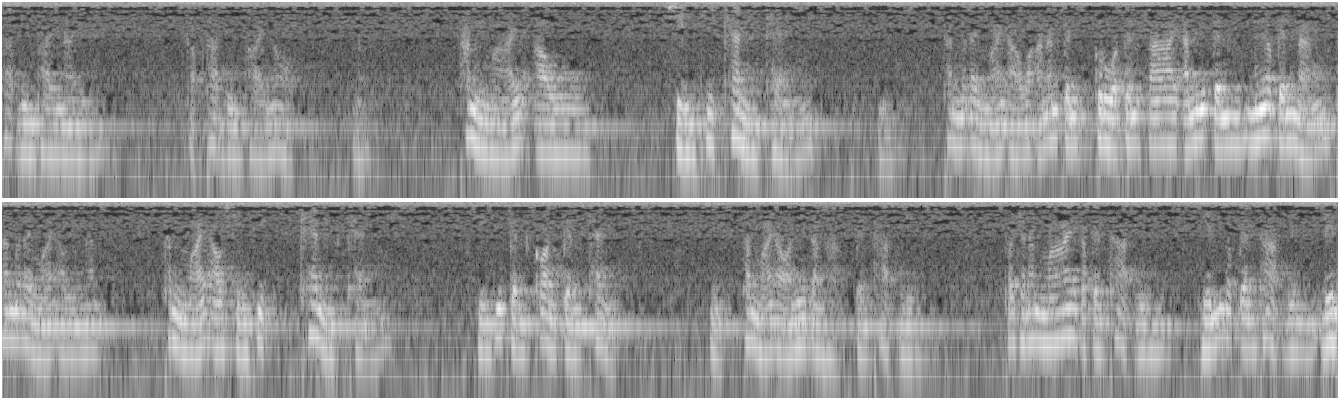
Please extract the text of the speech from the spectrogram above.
ธาตุดินภายใน กับธาตุดินภายนอกท่านหมายเอา สิ่งที่แข็งแข็งท่านไม่ได้หมายเอาว่า อันนั้นเป็นกรวดเป็นทราย อันนี้เป็นเนื้อเป็นหนัง ท่านไม่ได้หมายเอาอย่างนั้น ท่านหมายเอาสิ่งที่แข็งแข็ง สิ่งที่เป็นก้อนเป็นแท่งท่านหมายเอาอันนี้ต่างหากเป็นธาตุดิน เพราะฉะนั้นไม้ก็เป็นธาตุดิน หินก็เป็นธาตุดิน ดิน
